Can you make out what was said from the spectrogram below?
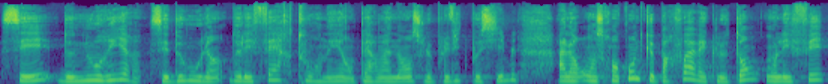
c'est de nourrir ces deux moulins, de les faire tourner en permanence le plus vite possible. Alors on se rend compte que parfois avec le temps, on les fait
